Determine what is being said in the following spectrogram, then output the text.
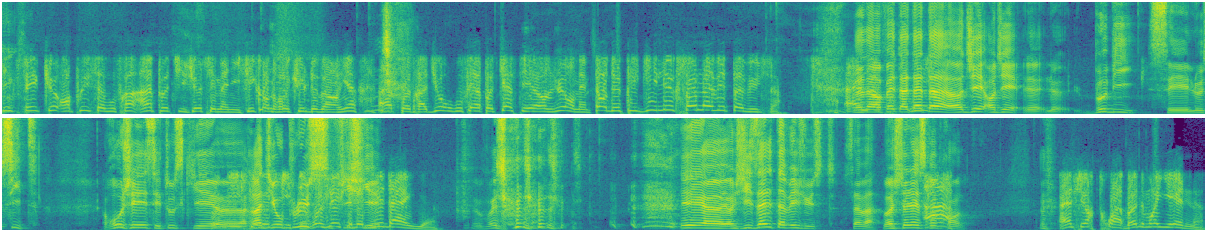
C'est fait que, en plus, ça vous fera un petit jeu, c'est magnifique. On ne recule devant rien. À Pod Radio, on vous fait un podcast et un jeu en même temps. Depuis Guy Lux, on n'avait pas vu ça. Non, en fait, attends, attends, le, Bobby, c'est le site. Roger, c'est tout ce qui est Bobby, euh, c'est radio plus Roger, c'est fichier. Et euh, Gisèle, t'avais juste. Ça va. Bon, je te laisse Ah. reprendre. 1 sur 3, bonne moyenne.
